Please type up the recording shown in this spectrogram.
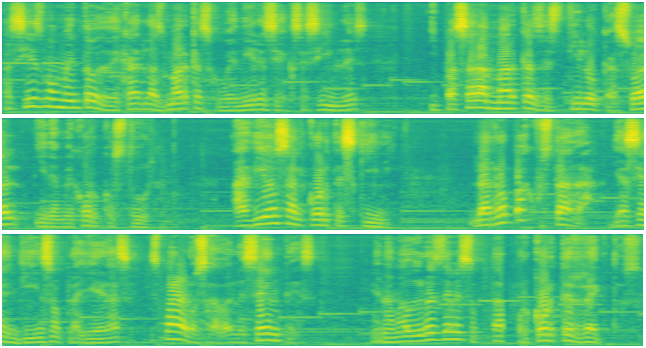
Así es momento de dejar las marcas juveniles y accesibles y pasar a marcas de estilo casual y de mejor costura. Adiós al corte skinny. La ropa ajustada, ya sean jeans o playeras, es para los adolescentes. En la madurez debes optar por cortes rectos,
